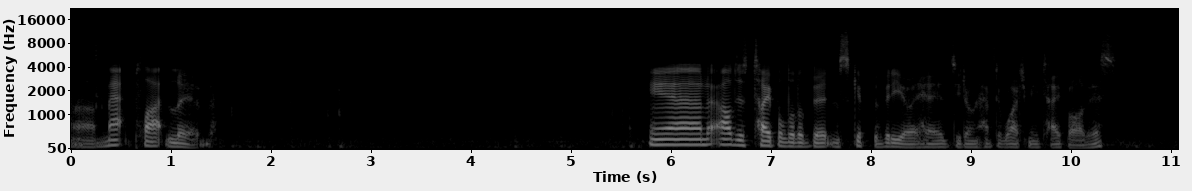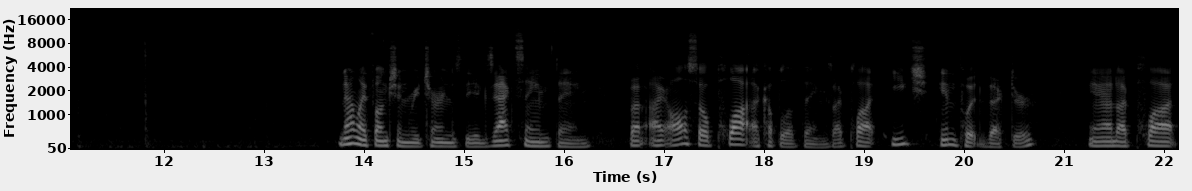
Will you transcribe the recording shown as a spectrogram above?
uh, matplotlib. And I'll just type a little bit and skip the video ahead so you don't have to watch me type all this. Now my function returns the exact same thing, but I also plot a couple of things. I plot each input vector, and I plot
